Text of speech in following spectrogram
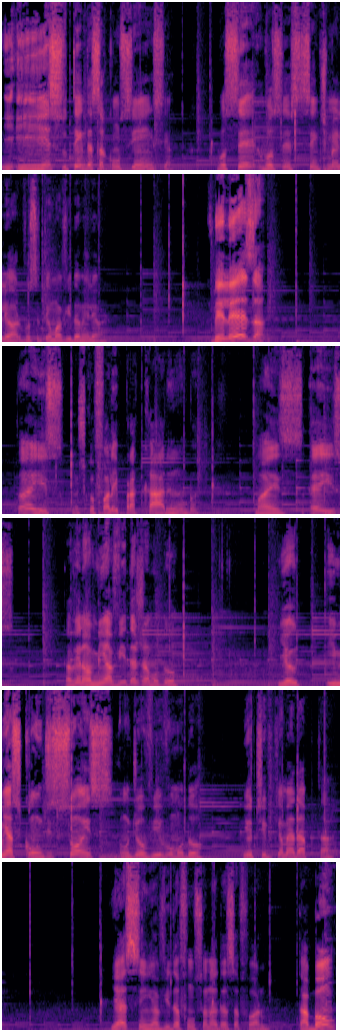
E, e isso, tendo essa consciência, você, você se sente melhor, você tem uma vida melhor. Beleza? Então é isso. Acho que eu falei pra caramba, mas é isso. Tá vendo? A minha vida já mudou. E, eu, e minhas condições onde eu vivo mudou. E eu tive que me adaptar. E é assim, a vida funciona dessa forma. Tá bom?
